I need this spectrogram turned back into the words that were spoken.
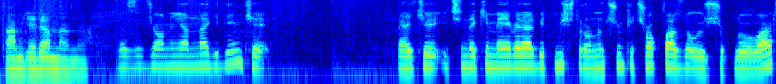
Tamam geliyorum ben de. Hızlıca onun yanına gideyim ki belki içindeki meyveler bitmiştir onun çünkü çok fazla uyuşukluğu var.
